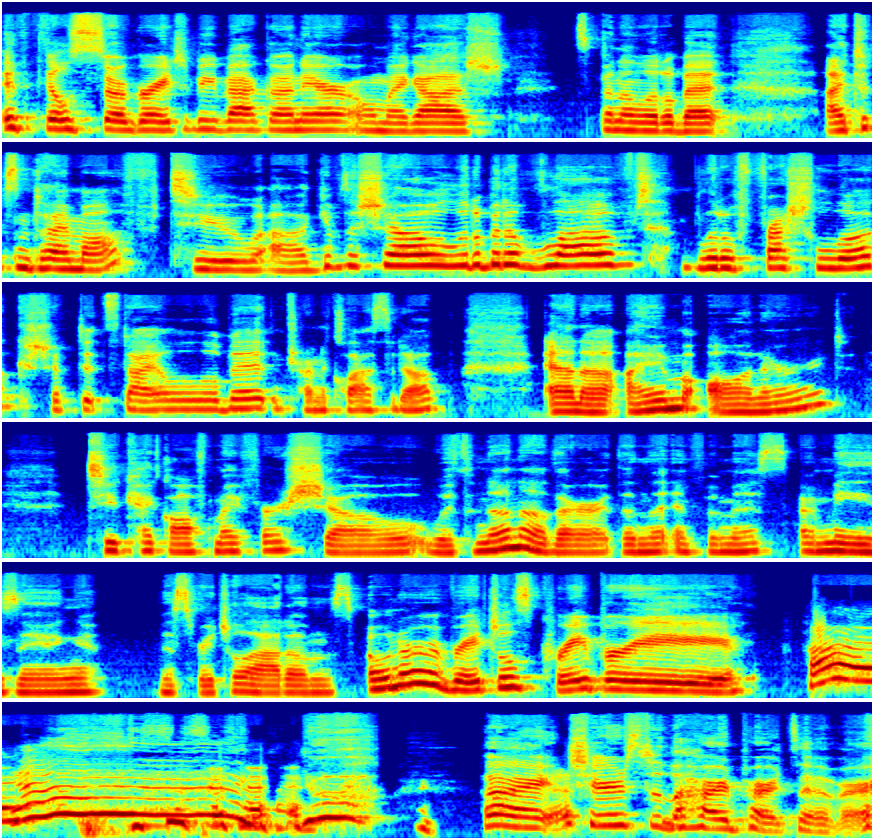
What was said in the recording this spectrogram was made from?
It feels so great to be back on air. Oh my gosh, it's been a little bit. I took some time off to uh, give the show a little bit of love, a little fresh look, shift its style a little bit. I'm trying to class it up. And uh, I am honored to kick off my first show with none other than the infamous, amazing Miss Rachel Adams, owner of Rachel's Creperie. Hi. All right, cheers to the hard parts over.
